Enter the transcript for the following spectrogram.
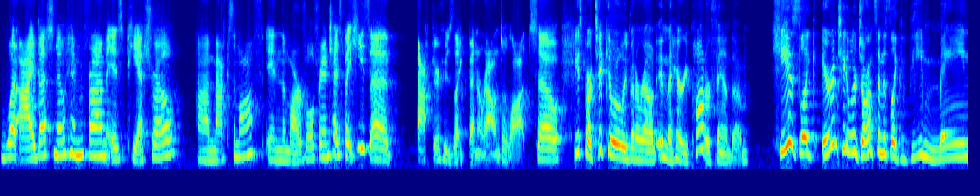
what I best know him from is Pietro um, Maximoff in the Marvel franchise, but he's a actor who's like been around a lot. So He's particularly been around in the Harry Potter fandom. He is like Aaron Taylor Johnson is like the main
